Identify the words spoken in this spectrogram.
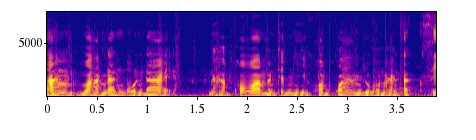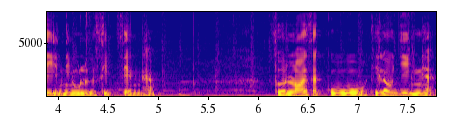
ตั้งวางด้านบนได้นะครับ เพราะว่ามันจะมีความกว้างอยู่ประมาณสัก 4 นิ้วหรือ 10 เซนครับ ส่วนรอยสกูที่เรายิงเนี่ย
